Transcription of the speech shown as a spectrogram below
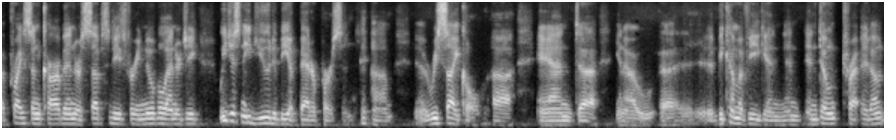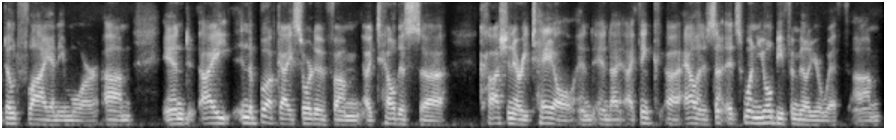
a price on carbon, or subsidies for renewable energy. We just need you to be a better person, um, recycle, uh, and uh, you know, uh, become a vegan, and and don't try, don't don't fly anymore. Um, and I, in the book, I sort of um, I tell this uh, cautionary tale, and and I, I think uh, Alan, it's it's one you'll be familiar with. Um,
